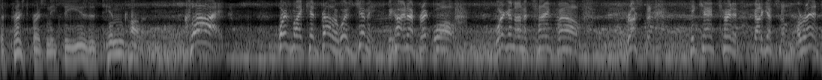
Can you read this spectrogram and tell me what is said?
the first person he sees is Tim Collins. Clyde! Where's my kid brother? Where's Jimmy? Behind that brick wall. Working on a tank valve. Rusted. He can't turn it. Gotta get some. A wrench.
